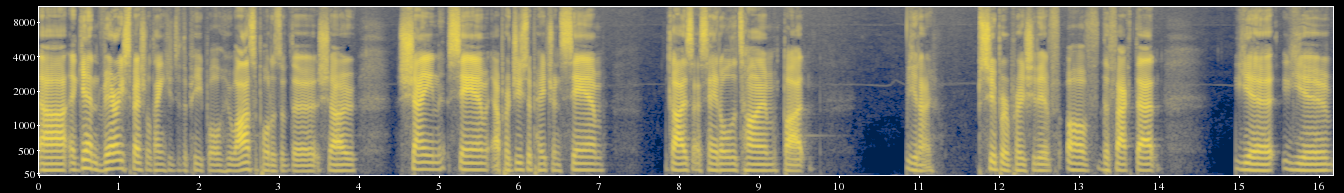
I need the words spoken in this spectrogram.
Uh, again, very special thank you to the people who are supporters of the show. Shane, Sam, our producer patron Sam. Guys, I say it all the time, but you know, super appreciative of the fact that you you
